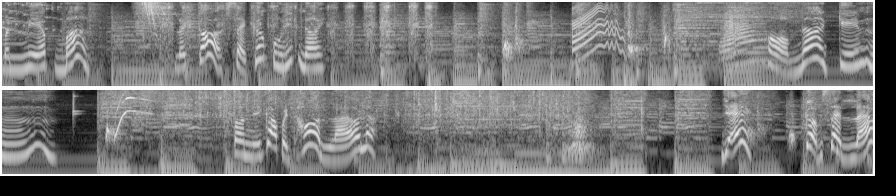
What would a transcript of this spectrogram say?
มันเนียบมาก แล้วก็ใส่เครื่องปรุงนิดหน่อยหอมน่ากิน ตอนนี้ก็เอาไปทอดแล้วล่ะ เย้ เกือบเสร็จแล้ว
